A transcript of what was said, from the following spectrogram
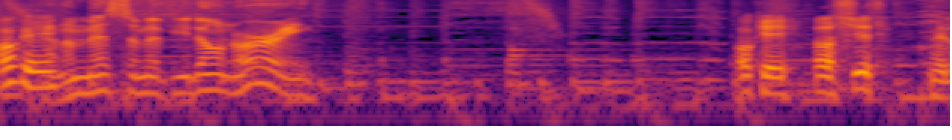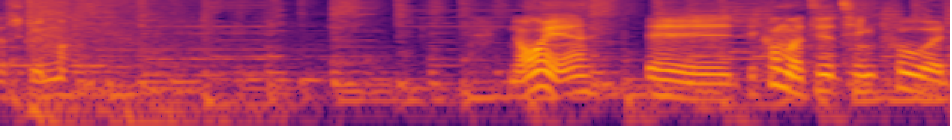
Okay, Gonna miss them if you don't hurry. okay. Åh, oh, shit. Jeg må skynde mig. Nå ja, øh, det kommer jeg til at tænke på, at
